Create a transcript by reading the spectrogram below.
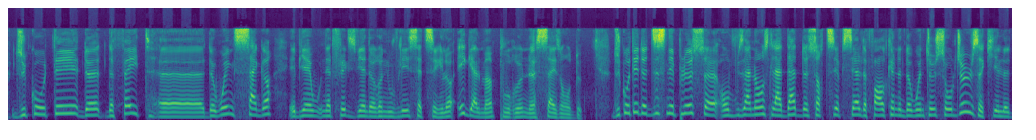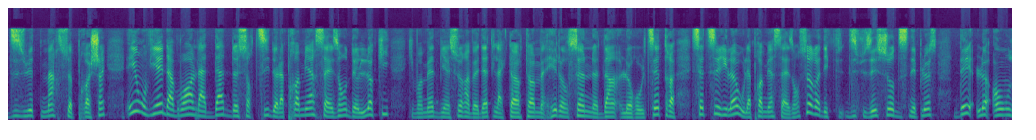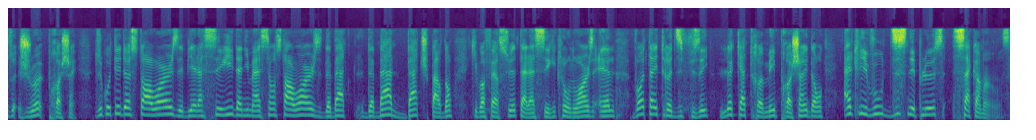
Du côté de The Fate, euh, The Wings Saga, eh bien, Netflix vient de renouveler cette série-là également pour une saison 2. Du côté de Disney+, euh, on vous annonce la date de sortie officielle de Falcon and the Winter Soldiers, qui est le 18 mars prochain. Et on vient d'avoir la date de sortie de la première saison de Loki, qui va mettre bien sûr en vedette l'acteur Tom Hiddleston dans le rôle titre. Cette série-là, ou la première saison, sera diffusée sur Disney Plus dès le 11 juin prochain. Du côté de Star Wars, eh bien, la série d'animation Star Wars The Bad, Batch, pardon, qui va faire suite à la série Clone Wars, elle, va être diffusée le 4 mai prochain. Donc, attelez-vous, Disney Plus, ça commence.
